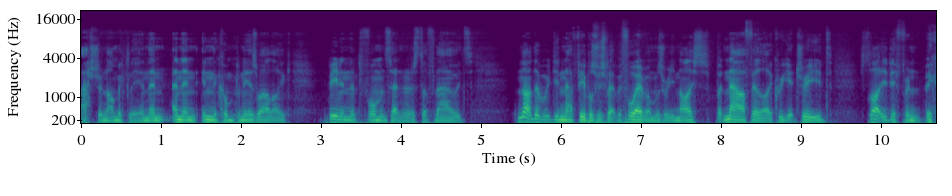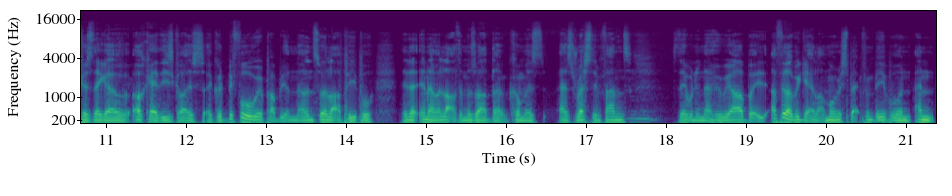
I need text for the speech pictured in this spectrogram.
astronomically and then and then in the company as well like being in the performance center and stuff now it's not that we didn't have people's respect before everyone was really nice but now i feel like we get treated slightly different because they go, okay, these guys are good. Before we were probably unknown to a lot of people. They you know, a lot of them as well don't come as as wrestling fans, so they wouldn't know who we are. But it, I feel like we get a lot more respect from people, and and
